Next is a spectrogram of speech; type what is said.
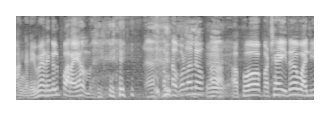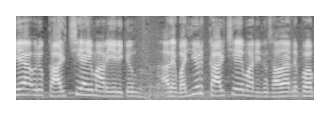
അങ്ങനെ വേണമെങ്കിൽ പറയാം. കൊള്ളാലോ. അപ്പോ പക്ഷേ ഇത് വലിയ ഒരു കാഴ്ചയായി മാറിയിരിക്കുന്നു. അതെ വലിയൊരു കാഴ്ചയായി മാറിയിരിക്കുന്നു. സാധാരണ ഇപ്പം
